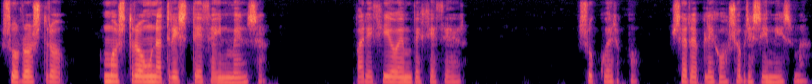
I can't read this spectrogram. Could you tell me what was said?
Su rostro mostró una tristeza inmensa. Pareció envejecer. Su cuerpo se replegó sobre sí misma.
